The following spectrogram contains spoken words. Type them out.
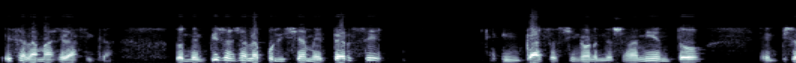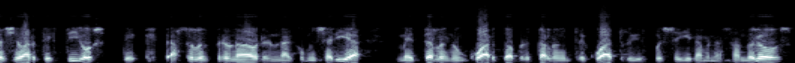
esa es la más gráfica, donde empieza ya la policía a meterse en casas sin orden de allanamiento, empieza a llevar testigos, de, hacerlos esperar una hora en una comisaría, meterlos en un cuarto, apretarlos entre cuatro y después seguir amenazándolos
